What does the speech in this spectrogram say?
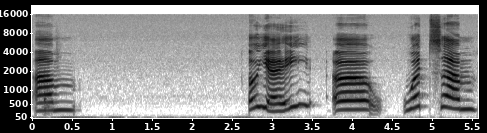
um, oh yay, uh, what um,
